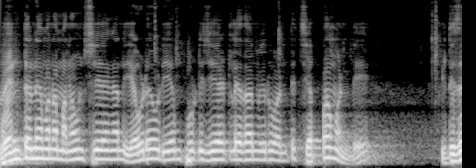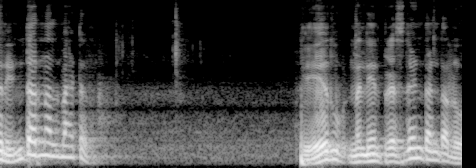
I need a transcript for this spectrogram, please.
వెంటనే మనం అనౌన్స్ చేయగానే ఎవడెవడు ఏం పోటీ చేయట్లేదా మీరు? అంటే చెప్పామండి. It is an internal matter పేర్లు నేను ప్రెసిడెంట్ అంటారు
